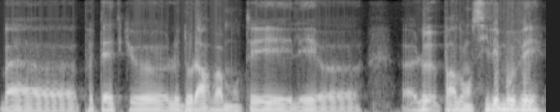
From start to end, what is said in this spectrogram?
bah, peut-être que le dollar va monter et les. le, pardon, s'il est mauvais,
